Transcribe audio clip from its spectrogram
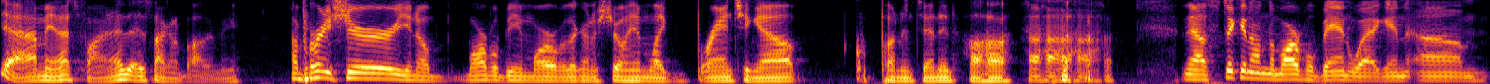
yeah, I mean that's fine. It's not going to bother me. I'm pretty sure, you know, Marvel being Marvel, they're going to show him like branching out, pun intended. Haha. ha. now, sticking on the Marvel bandwagon, um,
